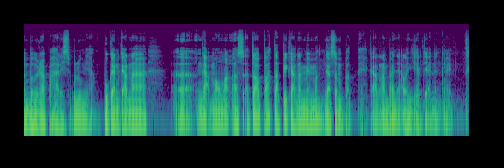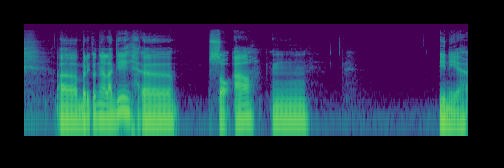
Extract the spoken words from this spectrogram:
beberapa hari sebelumnya. Bukan karena eh, nggak mau malas atau apa, tapi karena memang nggak sempat ya karena banyak lagi kerjaan yang lain. berikutnya lagi soal hmm, ini ya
